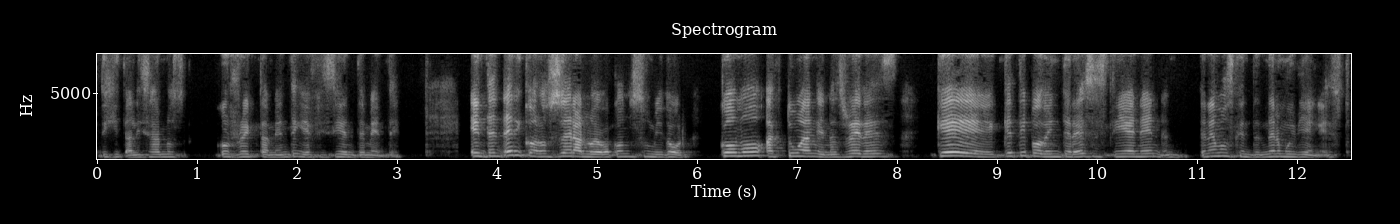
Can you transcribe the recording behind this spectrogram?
digitalizarnos correctamente y eficientemente. Entender y conocer al nuevo consumidor, cómo actúan en las redes, qué, qué tipo de intereses tienen. Tenemos que entender muy bien esto.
